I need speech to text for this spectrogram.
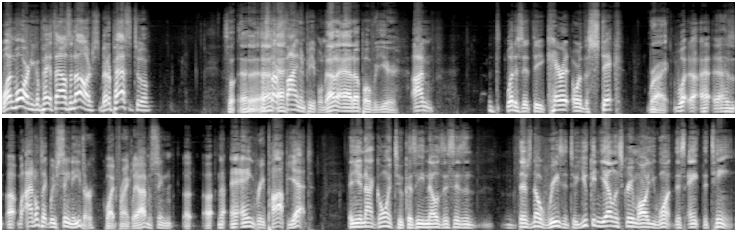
One more, and you can pay a thousand dollars. Better pass it to him. So uh, Let's start uh, fining people now. That'll add up over a year. I'm. What is it? The carrot or the stick? Right. What? Uh, uh, uh, I don't think we've seen either. Quite frankly, I haven't seen uh, uh, an angry pop yet. And you're not going to because he knows this isn't. There's no reason to. You can yell and scream all you want. This ain't the team.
